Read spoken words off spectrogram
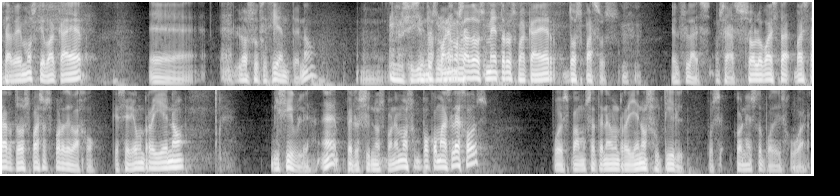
sabemos que va a caer eh, lo suficiente, ¿no? si nos ponemos a dos metros, va a caer dos pasos el flash. O sea, solo va a, estar, va a estar dos pasos por debajo, que sería un relleno visible. ¿eh? Pero si nos ponemos un poco más lejos, pues vamos a tener un relleno sutil pues con esto podéis jugar.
